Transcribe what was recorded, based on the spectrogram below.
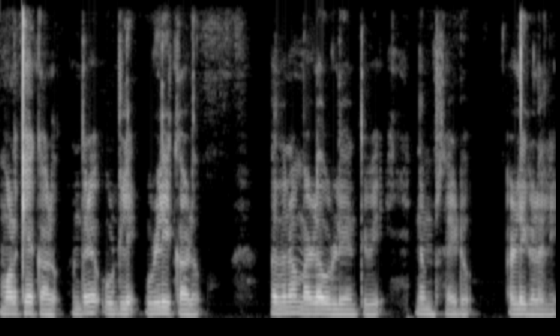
ಮೊಳಕೆ ಕಾಳು ಅಂದರೆ ಉಡ್ಲಿ ಹುಳ್ಳಿ ಕಾಳು ಅದನ್ನು ಮಳ್ಳ ಹುಳ್ಳಿ ಅಂತೀವಿ ನಮ್ಮ ಸೈಡು ಹಳ್ಳಿಗಳಲ್ಲಿ.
